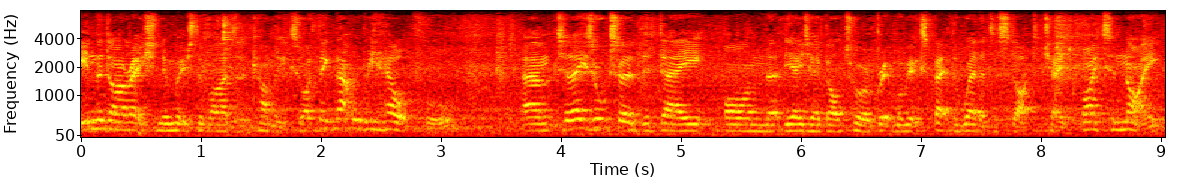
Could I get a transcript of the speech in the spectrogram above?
in the direction in which the riders are coming, so I think that will be helpful. Um, today's also the day on the AJ Bell Tour of Britain where we expect the weather to start to change. By tonight,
